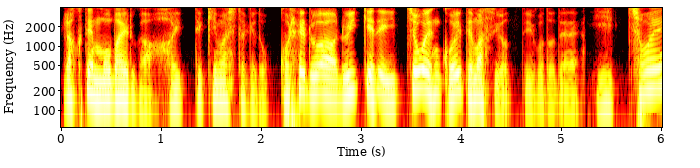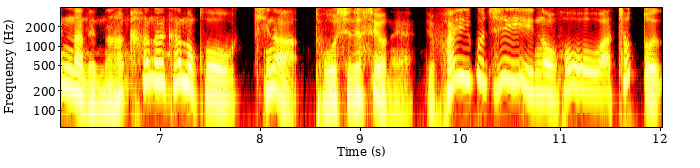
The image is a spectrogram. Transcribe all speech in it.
楽天モバイルが入ってきましたけどこれは累計で1兆円超えてますよっていうことでね1兆円なんでなかなかのこう大きな投資ですよね。で、5G の方はちょっと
